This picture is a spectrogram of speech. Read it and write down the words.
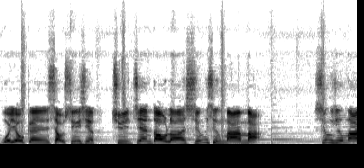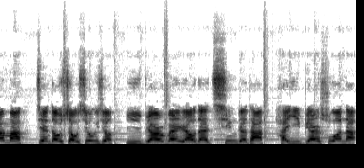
我又跟小星星去见到了星星妈妈。星星妈妈见到小星星，一边温柔地亲着她，还一边说呢：“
